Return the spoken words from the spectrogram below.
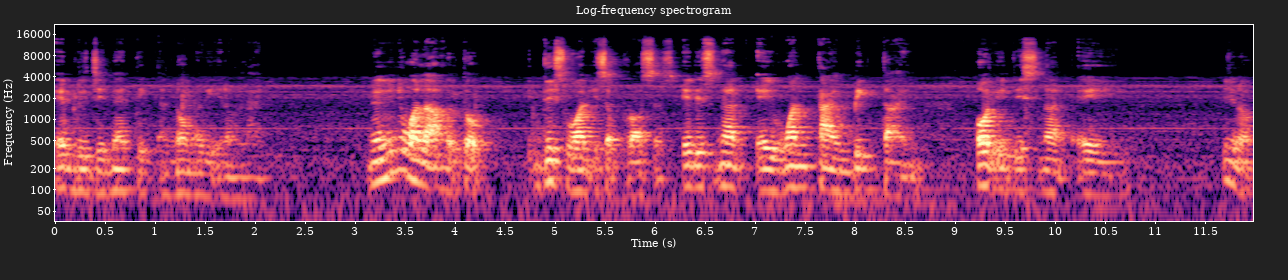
every genetic anomaly in our life. Naniniwala ako ito. This one is a process. It is not a one-time, big time, or it is not a, you know,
